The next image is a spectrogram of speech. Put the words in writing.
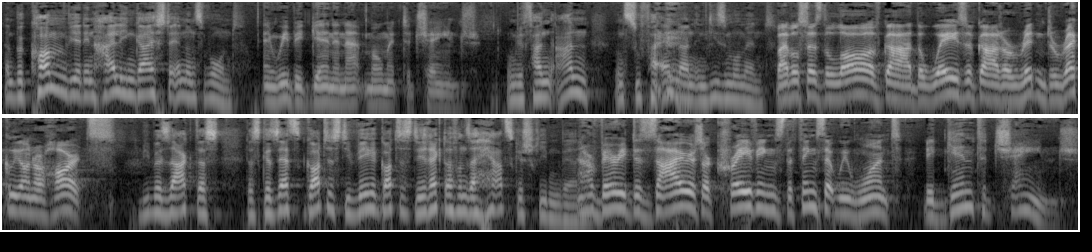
dann bekommen wir den Heiligen Geist, der in uns wohnt. And we begin in that moment to change. Und wir fangen an, uns zu verändern in diesem Moment. Bible says the law of God, the ways of God are written directly on our hearts. Die Bibel sagt, dass das Gesetz Gottes, die Wege Gottes direkt auf unser Herz geschrieben And werden. our very desires, our cravings, the things that we want begin to change.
